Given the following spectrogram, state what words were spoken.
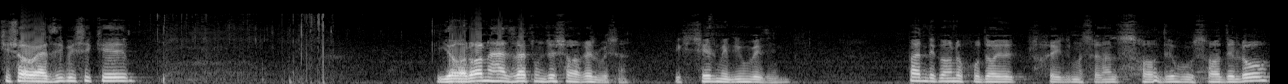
کشاورزی بشه که یاران حضرت اونجا شاغل بشن. یکی چهل میلیون بدین. بندگان خدای خیلی مثلا ساده و ساده لو.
